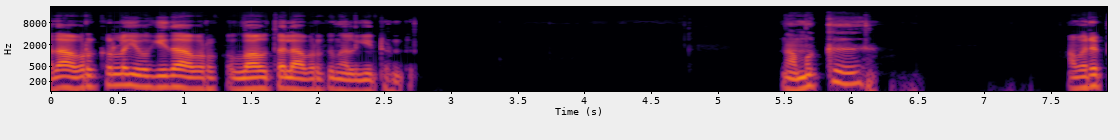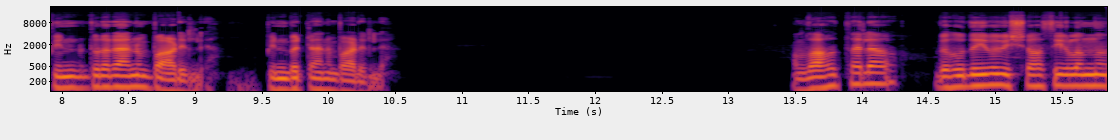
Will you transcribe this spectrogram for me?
അത് അവർക്കുള്ള യോഗ്യത അവർക്ക് അള്ളാഹു താല അവർക്ക് നൽകിയിട്ടുണ്ട്. നമുക്ക് അവരെ പിന്തുടരാനും പാടില്ല പിൻപറ്റാനും പാടില്ല. അള്ളാഹു താല ബഹുദൈവ വിശ്വാസികളെന്ന്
